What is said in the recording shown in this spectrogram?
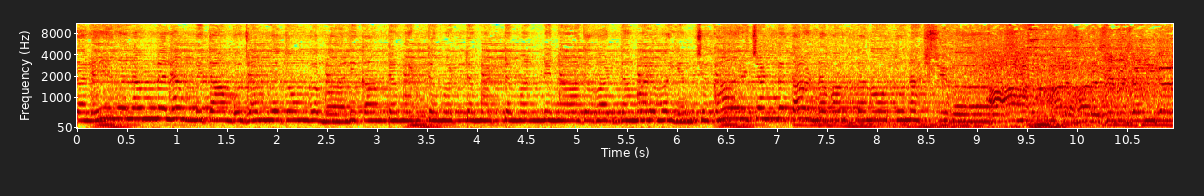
गलेवलम्बलम्बिताम्बुजङ्गतुङ्गमालिकान्तमिट्टमट्टमट्टमन्निनादवड्डमर्वयं चकार चण्डताण्डवं तनोतु न शिव हर हर शिव शङ्कर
